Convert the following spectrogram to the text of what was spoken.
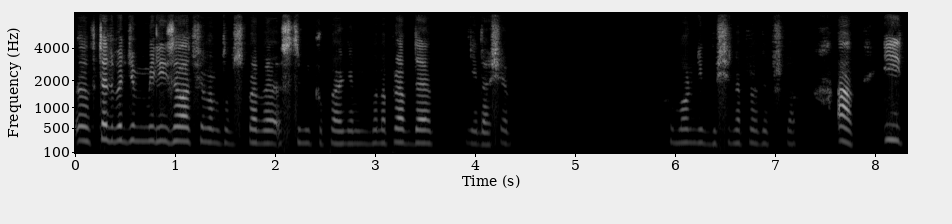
e, wtedy będziemy mieli załatwioną tą sprawę z tymi kopalniami, bo naprawdę nie da się. Komornik by się naprawdę przydał. A, i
